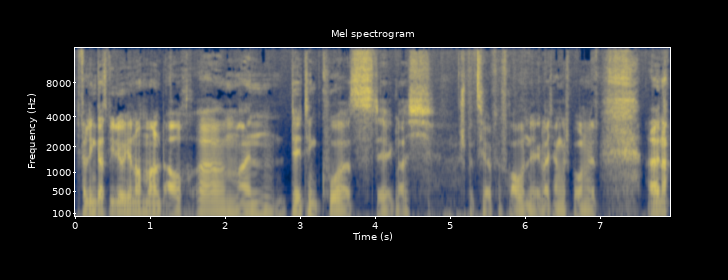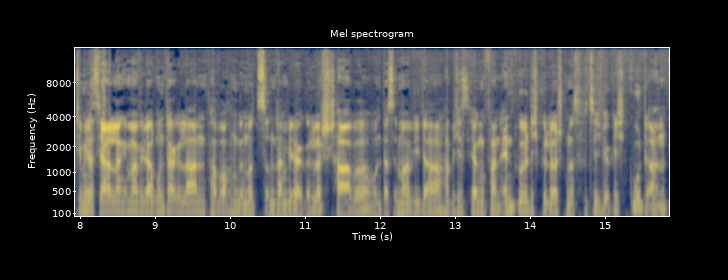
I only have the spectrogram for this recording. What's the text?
Ich verlinke das Video hier nochmal und auch äh, meinen Dating-Kurs, der gleich speziell für Frauen, der gleich angesprochen wird. Äh, nachdem ich das jahrelang immer wieder runtergeladen, ein paar Wochen genutzt und dann wieder gelöscht habe und das immer wieder, habe ich es irgendwann endgültig gelöscht und das fühlt sich wirklich gut an.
